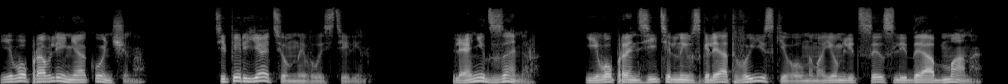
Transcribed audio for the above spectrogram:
Его правление окончено. Теперь я темный властелин». Леонид замер. Его пронзительный взгляд выискивал на моем лице следы обмана.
